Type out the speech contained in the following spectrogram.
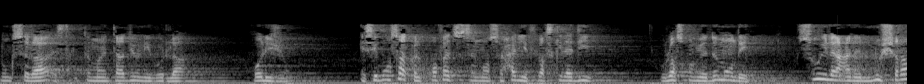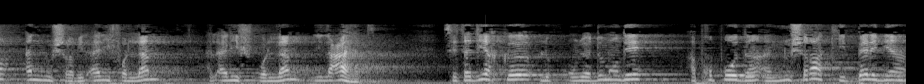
Donc cela est strictement interdit au niveau de la religion. Et c'est pour ça que le prophète, seulement ce hadith, lorsqu'il a dit, ou lorsqu'on lui a demandé, Souila an al-nushra, an-nushra bil alif wal lam, al-alif wal lam lil ahd. C'est-à-dire qu'on lui a demandé à propos d'un nushra qui est bel et bien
